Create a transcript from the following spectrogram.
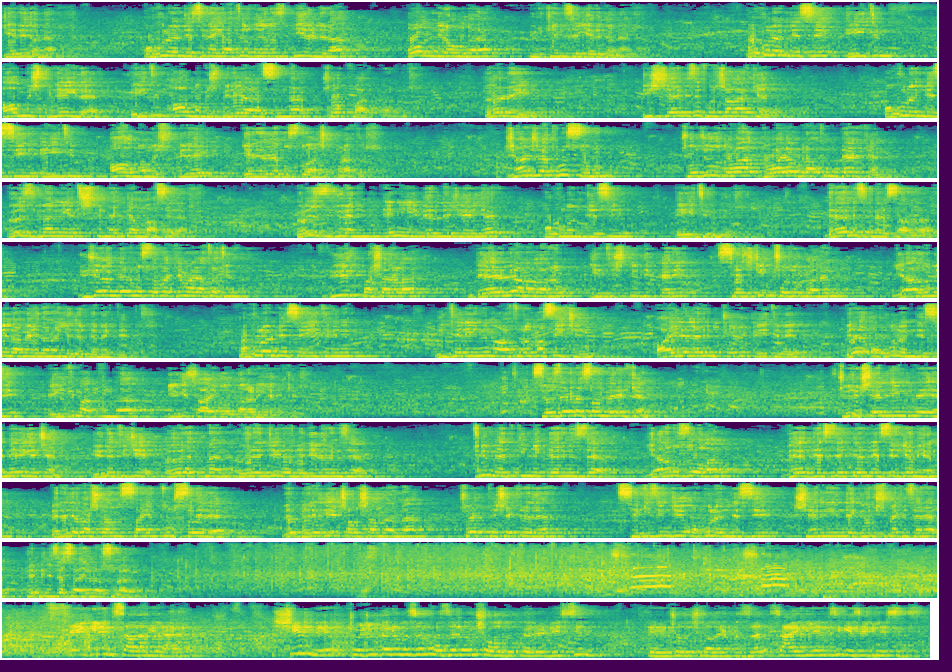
geri döner. Okul öncesine yatırdığınız 1 lira 10 lira olarak ülkemize geri döner. Okul öncesi eğitim almış birey eğitim almamış birey arasında çok fark vardır. Örneğin dişlerimizi fırçalarken okul öncesi eğitim almamış birey genelde musluğu açık bırakır. Jean-Jacques Rousseau'nun çocuğu doğa, doğaya bırakın derken özgüvenli yetiştirmekten bahseder. Özgüvenin en iyi verileceği yer okul öncesi eğitimdir. Değerli Seferihisarlılar, Yüce Önder Mustafa Kemal Atatürk, büyük başarılar, değerli anaların yetiştirdikleri seçkin çocukların yardımıyla meydana gelir demektedir. Okul öncesi eğitiminin niteliğinin artırılması için ailelerin çocuk eğitimi ve okul öncesi eğitim hakkında bilgi sahibi olmaları gerekir. Sözlerime son verirken çocuk şenliğinde emeğe geçen yönetici, öğretmen, öğrenci ve velilerimize tüm etkinliklerimizde yanımızda olan ve desteklerini esirgemeyen belediye başkanımız Sayın Tunç Soyer'e ve belediye çalışanlarına çok teşekkür eder. 8. okul öncesi şenliğinde görüşmek üzere hepinize saygılar sunarım. Misafirler, şimdi çocuklarımızın hazırlamış oldukları resim e, çalışmalarımızı, sergilerimizi gezebilirsiniz.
